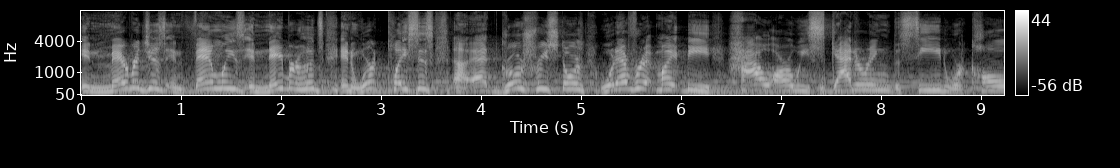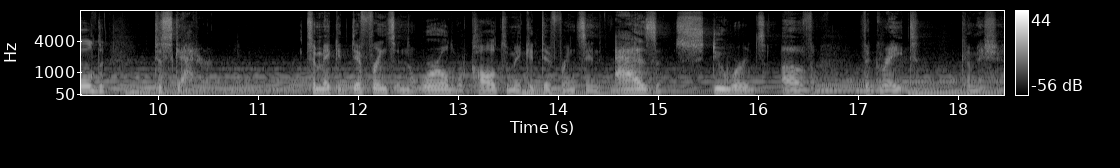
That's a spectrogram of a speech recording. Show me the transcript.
in marriages, in families, in neighborhoods, in workplaces, uh, at grocery stores, whatever it might be, how are we scattering the seed we're called to scatter? To make a difference in the world we're called to make a difference in as stewards of the Great Commission.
